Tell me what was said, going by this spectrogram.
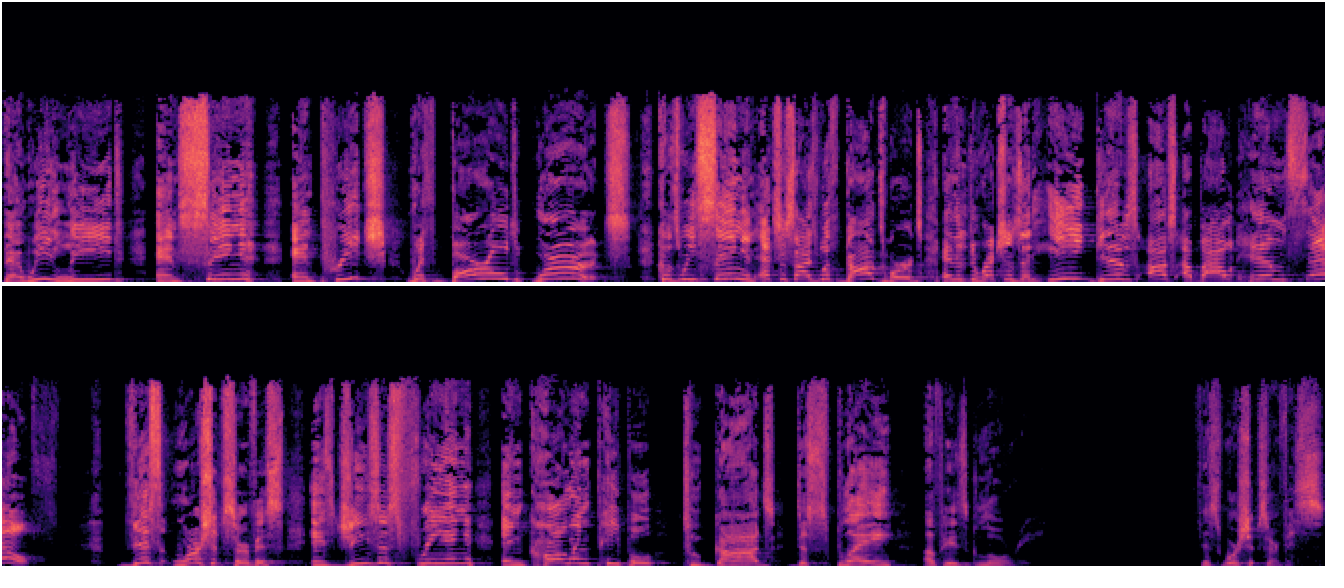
that we lead and sing and preach with borrowed words. Because we sing and exercise with God's words and the directions that He gives us about Himself. This worship service is Jesus freeing and calling people to God's display of His glory. This worship service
